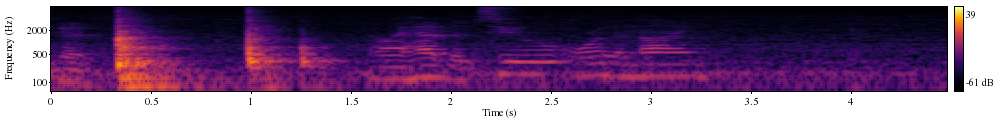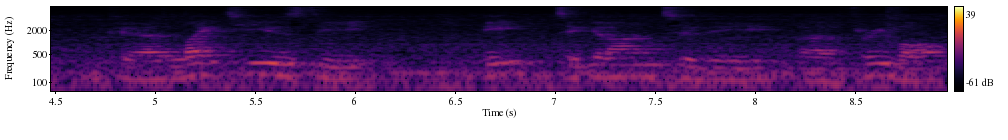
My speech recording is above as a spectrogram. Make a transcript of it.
Okay. Have the two or the nine. Okay, I'd like to use the eight to get onto the uh, three ball.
